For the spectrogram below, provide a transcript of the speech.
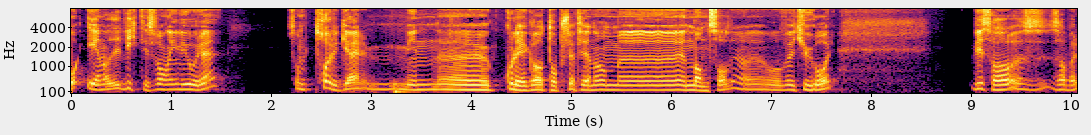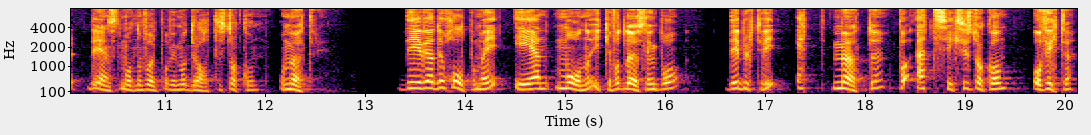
Og en av de viktigste forhandlingene vi gjorde, som Torgeir, min uh, kollega og toppsjef gjennom uh, en mannsalder, over 20 år Vi sa, sa, bare det eneste måten å få det på, vi må dra til Stockholm og møte dem. Det vi hadde holdt på med i én måned og ikke fått løsning på, det brukte vi ett møte på At Six i Stockholm og fikk til.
